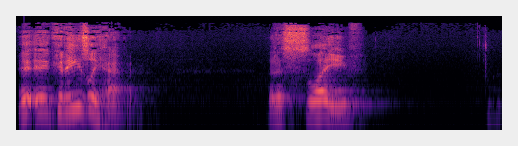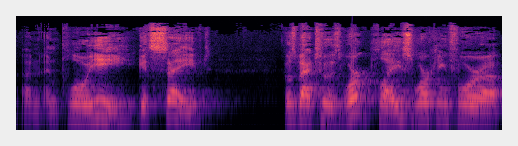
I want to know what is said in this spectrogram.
It, it could easily happen that a slave, an employee, gets saved, goes back to his workplace working for a,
